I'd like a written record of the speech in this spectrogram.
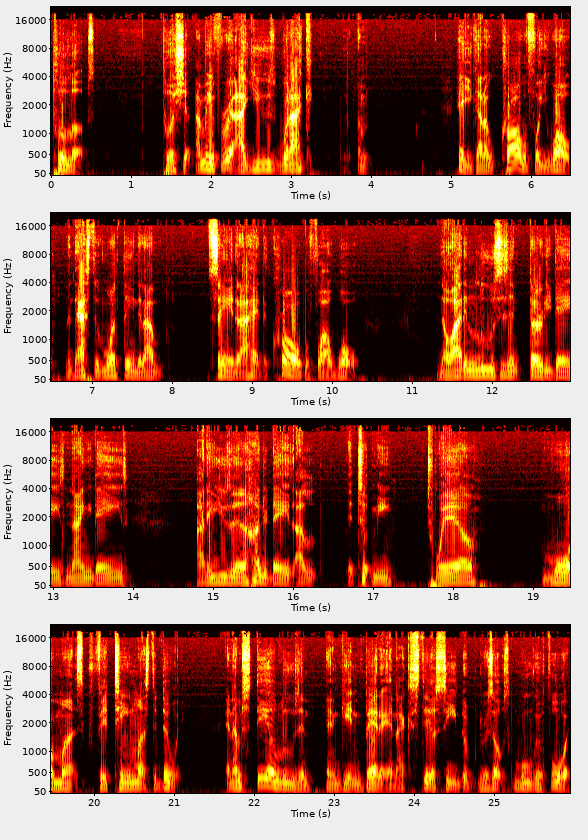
pull ups, push up. I mean, for real, I use what I. Um, hey, you gotta crawl before you walk, and that's the one thing that I'm saying that I had to crawl before I walk. No, I didn't lose it in 30 days, 90 days. I didn't use it in 100 days. I it took me 12 more months, 15 months to do it. And I'm still losing and getting better and I can still see the results moving forward.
